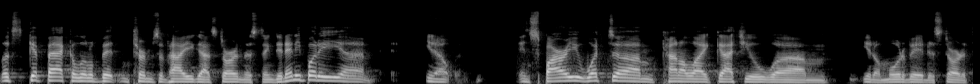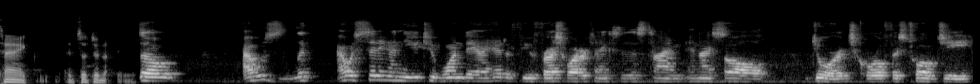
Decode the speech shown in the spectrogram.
let's get back a little bit in terms of how you got started in this thing. Did anybody, uh, you know, inspire you? What um, kind of like got you, um, you know, motivated to start a tank at such an So, I was lit. I was sitting on YouTube one day. I had a few freshwater tanks at this time, and I saw George Coralfish 12G.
